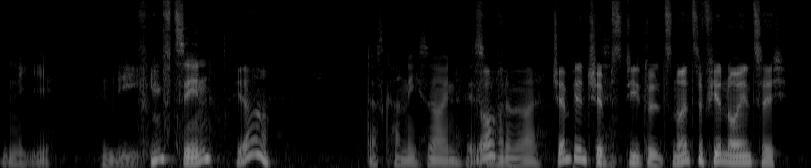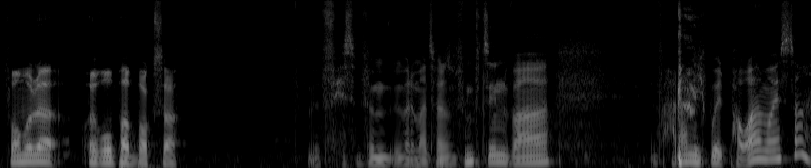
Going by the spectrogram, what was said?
Nee. Nee. 15? Ja. Das kann nicht sein. Doch. denn, warte mal. Championships-Titels 1994. Formula Europa Boxer. Wer ist denn fünf- Warte mal, 2015 war. War da nicht Will Power Meister?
